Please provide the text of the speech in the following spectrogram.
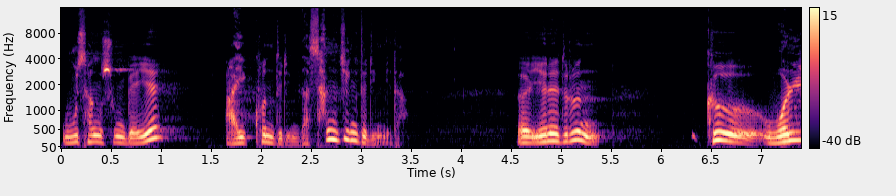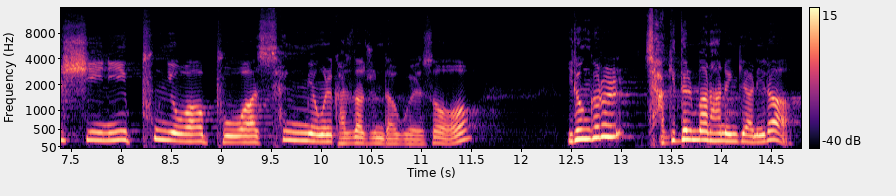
우상숭배의 아이콘들입니다. 상징들입니다. 어, 얘네들은 그 월신이 풍요와 부와 생명을 가져다 준다고 해서 이런 거를 자기들만 하는 게 아니라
